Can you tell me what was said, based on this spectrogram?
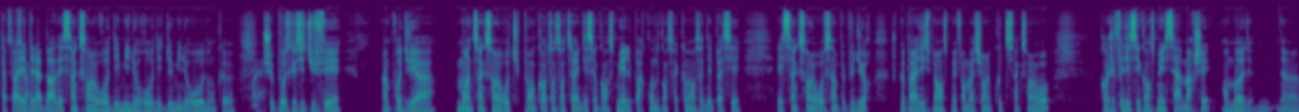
Tu as parlé ça. de la barre des 500 euros, des 1000 euros, des 2000 euros. Donc, euh, ouais. je suppose que si tu fais un produit à moins de 500 euros, tu peux encore t'en sortir avec des séquences mail. Par contre, quand ça commence à dépasser les 500 euros, c'est un peu plus dur. Je peux parler d'expérience, mes formations, elles coûtent 500 euros. Quand j'ai fait des séquences mail, ça a marché en mode, euh,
